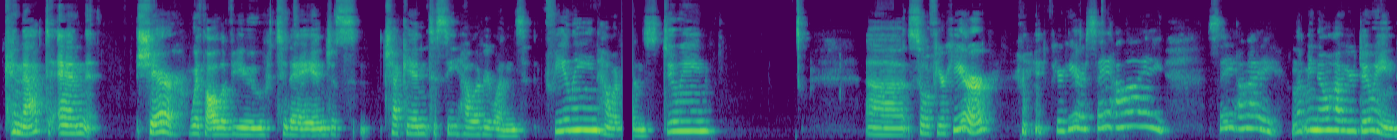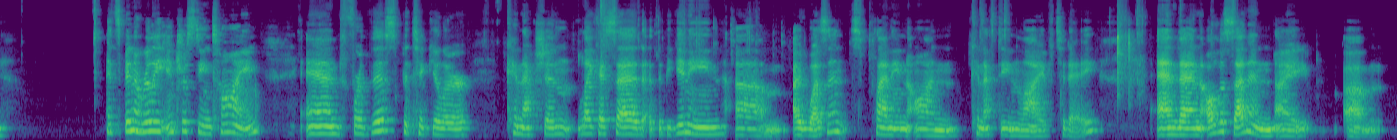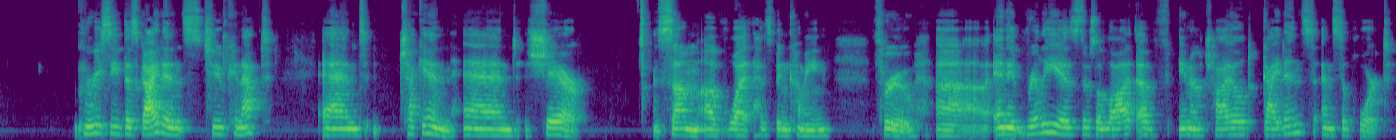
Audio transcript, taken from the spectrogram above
connect and share with all of you today and just check in to see how everyone's feeling, how everyone's doing. Uh, so if you're here, if you're here, say hi. Say hi. Let me know how you're doing. It's been a really interesting time and for this particular connection, like I said at the beginning, um, I wasn't planning on connecting live today. And then all of a sudden, I um, received this guidance to connect and check in and share some of what has been coming through. Uh, and it really is, there's a lot of inner child guidance and support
